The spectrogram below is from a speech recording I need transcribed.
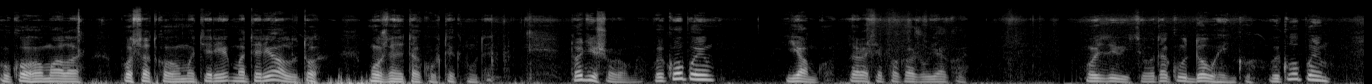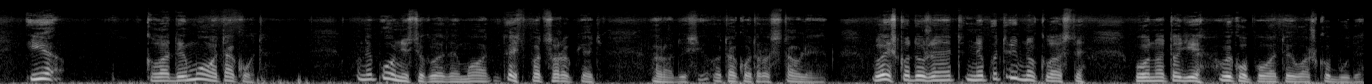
у кого мало посадкового матері- матеріалу, то можна і так втикнути. Тоді що робимо? Викопуємо ямку. Зараз я покажу яка. Ось дивіться, отаку довгеньку викопуємо і кладемо отак от. Не повністю кладемо, а десь під 45 градусів. Отак от розставляємо. Близько дуже не, потрібно класти, бо воно тоді викопувати важко буде.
